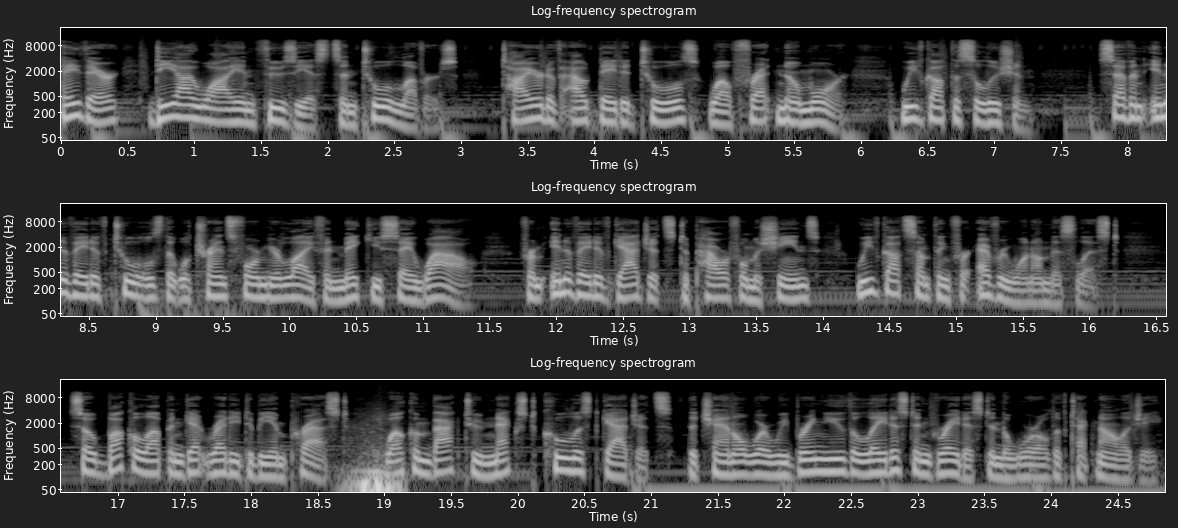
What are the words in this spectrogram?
Hey there, DIY enthusiasts and tool lovers. Tired of outdated tools? Well, fret no more. We've got the solution. Seven innovative tools that will transform your life and make you say wow. From innovative gadgets to powerful machines, we've got something for everyone on this list. So buckle up and get ready to be impressed. Welcome back to Next Coolest Gadgets, the channel where we bring you the latest and greatest in the world of technology.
